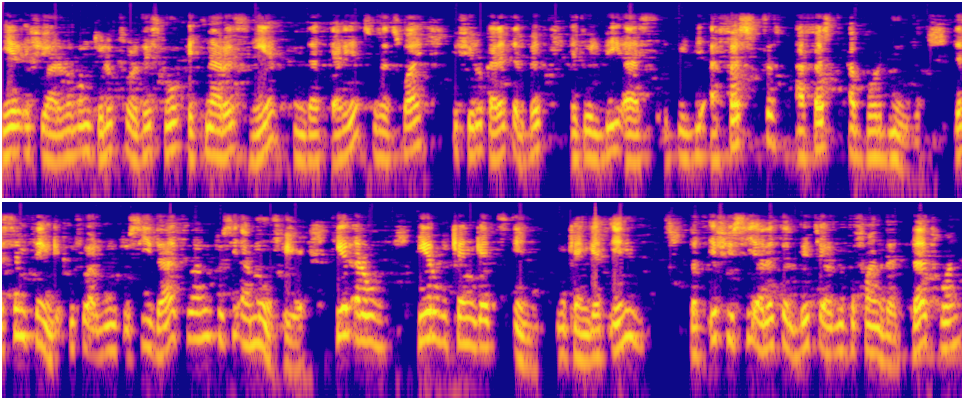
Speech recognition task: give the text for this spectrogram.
here if you are going to look for this move it narrows here in that area. So that's why if you look a little bit it will be a it will be a fast a fast upward move. The same thing if you are going to see that we are going to see a move here. Here here we can get in. We can get in but if you see a little bit you are going to find that that one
